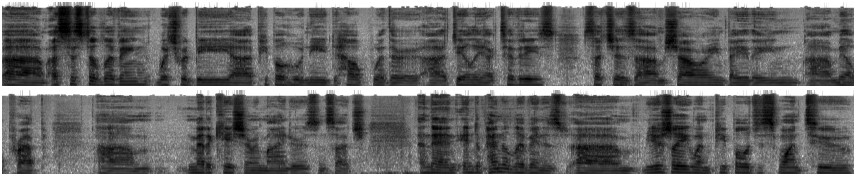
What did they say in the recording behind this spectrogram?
Um, assisted living, which would be uh, people who need help with their uh, daily activities, such as um, showering, bathing, uh, meal prep, um, medication reminders, and such. And then independent living is um, usually when people just want to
